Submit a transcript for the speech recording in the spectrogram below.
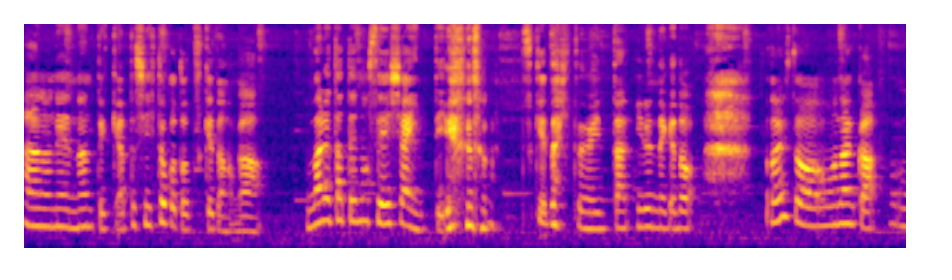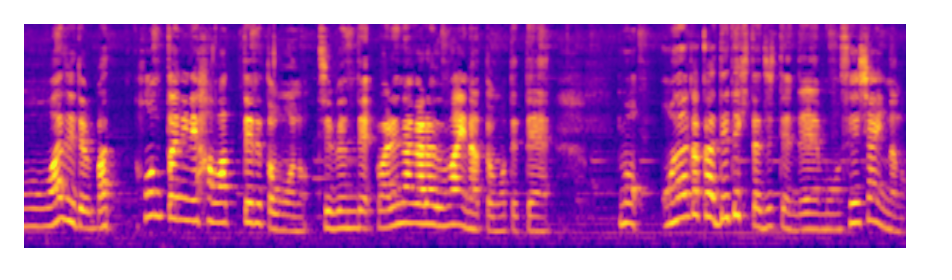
あのねなんていうっけ私一言つけたのが「生まれたての正社員」っていうのをつけた人がいたいるんだけどその人はもうなんかもうマジでば本当にねハマってると思うの。自分で。我ながらうまいなと思ってて。もうお腹から出てきた時点でもう正社員なの。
